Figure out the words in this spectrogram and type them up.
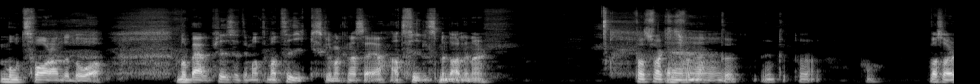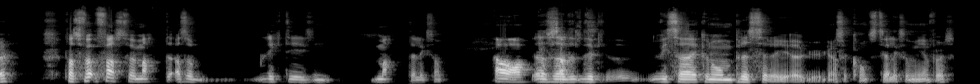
motsvarande då Nobelpriset i matematik skulle man kunna säga att Fields-medaljen är. Fast faktiskt för Eh. matte. Inte på... Vad sa du? Fast för, fast för matte, alltså riktig liksom, matte liksom. Ja, Alltså, exakt. det, vissa ekonompriser är ju ganska konstiga liksom i jämförelse.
